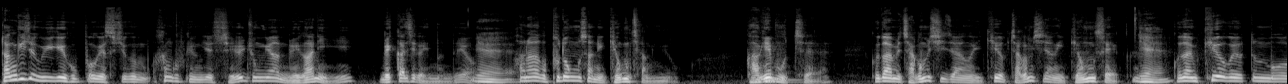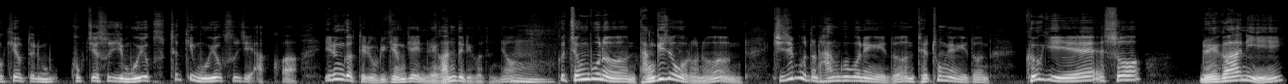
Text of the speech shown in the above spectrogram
단기적 위기 극복에서 지금 한국 경제에서 제일 중요한 뇌관이 몇 가지가 있는데요. 예. 하나가 부동산의 경착륙, 가계부채, 음. 그다음에 자금 시장의 기업 자금 시장의 경색, 예. 그다음에 기업의 어떤 뭐 기업들이 국제 수지, 무역 특히 무역 수지 악화 이런 것들이 우리 경제의 뇌관들이거든요. 음. 그 정부는 단기적으로는 기재부든 한국은행이든 대통령이든 거기에서 뇌관이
